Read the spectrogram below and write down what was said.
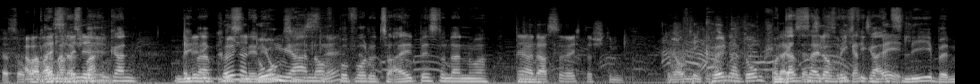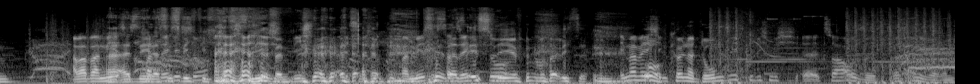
Das Aber man Wenn man das machen kann, wenn du lieber den ein bisschen Kölner in Dom jungen Jahren noch, ne? bevor du zu alt bist und dann nur. Ja, da hast du recht, das stimmt. Wenn du auf den Kölner Dom steigst, Und das ist dann halt auch wichtiger als. Leben. Aber bei mir Äh, ist es nee, das ist tatsächlich wichtig so. Leben. Bei mir ist es tatsächlich ist so. Immer wenn ich Oh. den Kölner Dom sehe, fühle ich mich äh, zu Hause. Ich weiß auch nicht warum.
